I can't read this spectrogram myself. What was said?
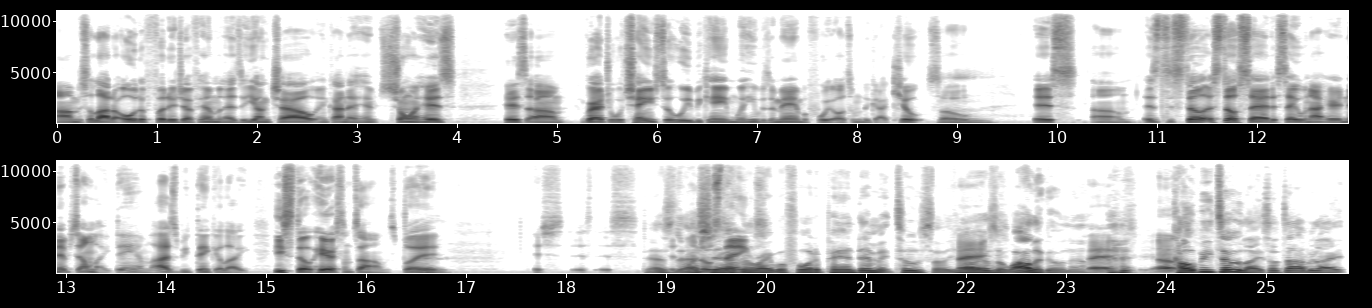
Um, it's a lot of older footage of him as a young child and kind of him showing his his um, gradual change to who he became when he was a man before he ultimately got killed. So it's um it's still it's still sad to say when I hear Nipsey, I'm like, damn, I just be thinking like he's still here sometimes, but Yeah. it's it's it's, That's it's one that of shit those happened right before the pandemic too. So you know it was a while ago now. Facts. Yup. Kobe too. Like sometimes be like,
